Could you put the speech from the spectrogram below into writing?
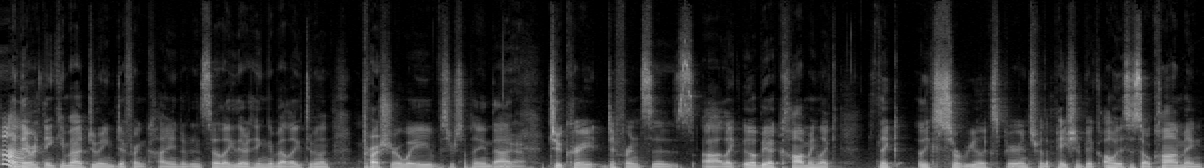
Huh. and they were thinking about doing different kind of. Instead, like they were thinking about like doing like pressure waves or something like that Yeah. to create differences. Uh, like it'll be a calming like. Like like surreal experience for the patient, be like, oh, this is so calming.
